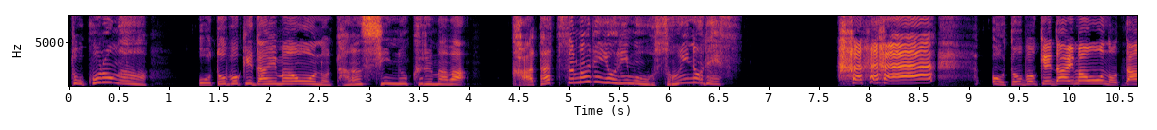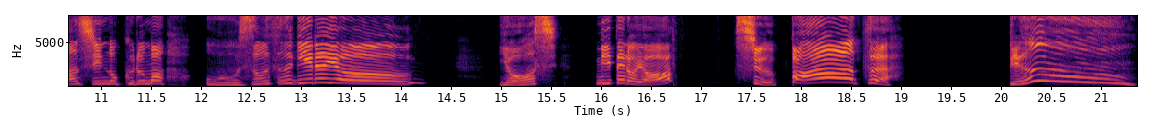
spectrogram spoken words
ところが、おとぼけ大魔王の単身の車は、カタツムリよりも遅いのです。はははおとぼけ大魔王の単身の車、遅すぎるよよし、見てろよ出発！ビューン！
